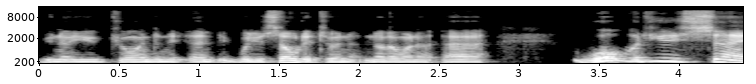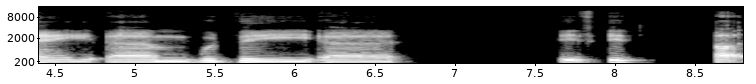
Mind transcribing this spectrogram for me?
you know you joined and well, you sold it to another one. Uh, what would you say um, would be uh, if it uh,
